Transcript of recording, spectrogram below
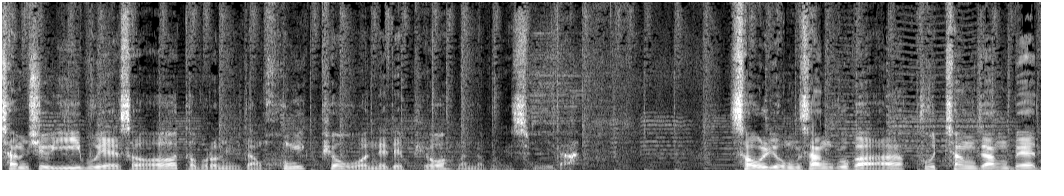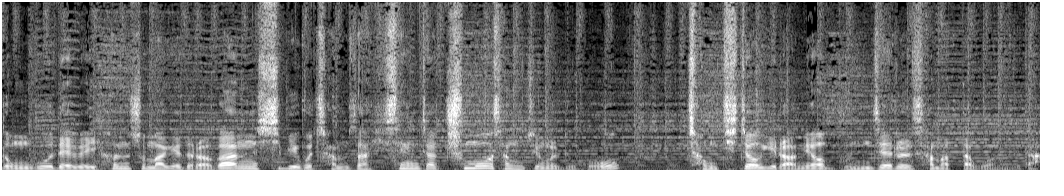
잠시 후 2부에서 더불어민주당 홍익표 원내대표 만나보겠습니다. 서울 용산구가 부창장배 농구대회 현수막에 들어간 12구 참사 희생자 추모 상징을 두고 정치적이라며 문제를 삼았다고 합니다.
